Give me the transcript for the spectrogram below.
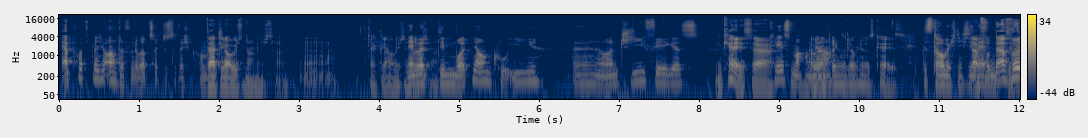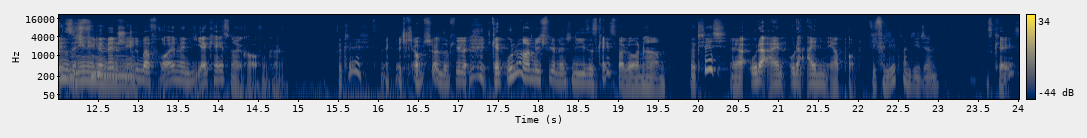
AirPods bin ich auch noch davon überzeugt, dass da welche kommen. Da glaube ich noch nicht dran. Da glaube ich nee, noch aber nicht dran. die wollten ja auch ein QI äh, ein G-fähiges Ein Case, ja. Case machen, aber ja. dann bringen sie, glaube ich, nur das Case. Das glaube ich nicht. Sie Da, werden- da würden sich nee, nee, viele nee, nee, Menschen nee. drüber freuen, wenn die ihr Case neu kaufen können. Wirklich? Ich glaube schon, so viele. Ich kenne unheimlich viele Menschen, die dieses Case verloren haben. Wirklich? Ja, oder, ein, oder einen AirPod. Wie verliert man die denn? Das Case?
